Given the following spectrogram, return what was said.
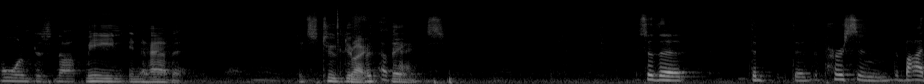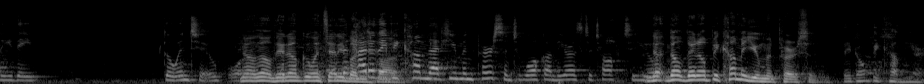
form does not mean inhabit. It's two different Okay. things. So the, the, the, the person, the body they go into. Or, No, no, they don't go into But then how do they body. become that human person to walk on the earth to talk to you? No, no, they don't become a human person. They don't become human.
